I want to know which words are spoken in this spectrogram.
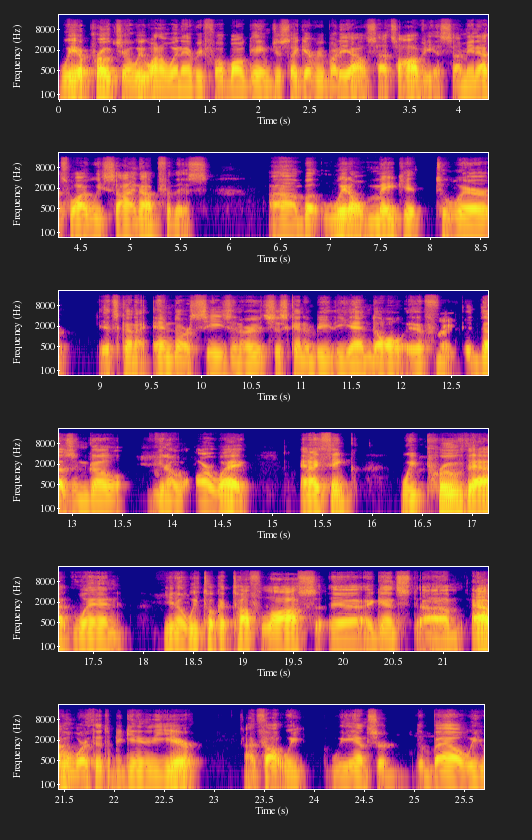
we approach it. We want to win every football game just like everybody else. That's obvious. I mean, that's why we sign up for this. Uh, but we don't make it to where it's going to end our season or it's just going to be the end all if right. it doesn't go, you know, our way. And I think we proved that when, you know, we took a tough loss uh, against um, Avonworth at the beginning of the year. I thought we we answered the bell. We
